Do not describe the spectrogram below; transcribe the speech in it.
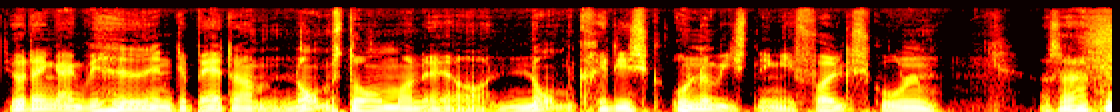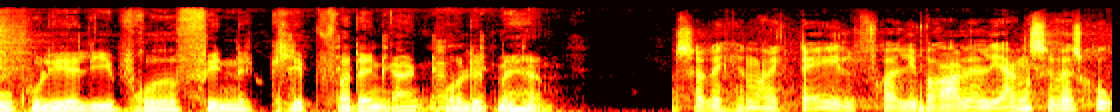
Det var dengang, vi havde en debat om normstormerne og normkritisk undervisning i folkeskolen. Og så har gode kolleger lige prøvet at finde et klip fra den gang. Prøv lidt med her. Så er det Henrik Dahl fra Liberal Alliance. Værsgo.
